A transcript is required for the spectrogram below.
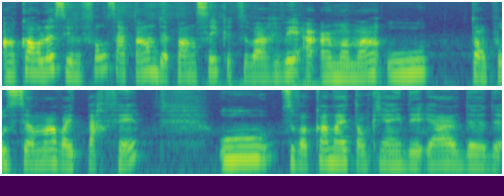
encore là, c'est une fausse attente de penser que tu vas arriver à un moment où ton positionnement va être parfait, où tu vas connaître ton client idéal de,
